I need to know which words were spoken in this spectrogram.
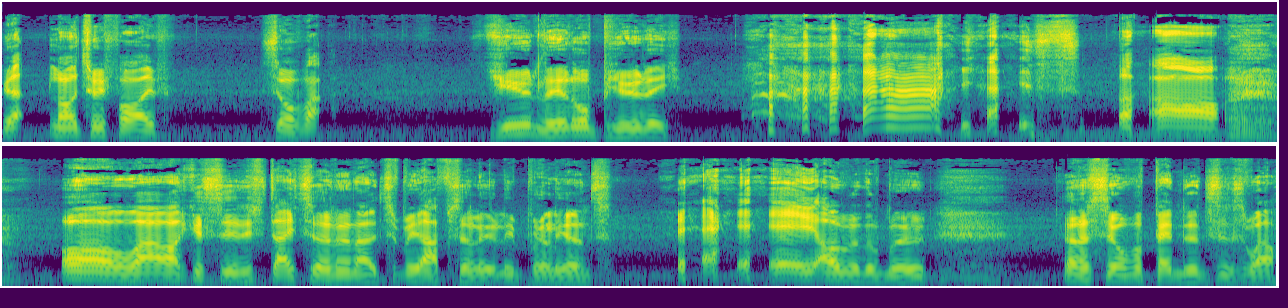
Yeah, 925 silver. You little beauty. yes. Oh, oh wow, I can see this day turning out to be absolutely brilliant. Over the moon. Got a silver pendant as well.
